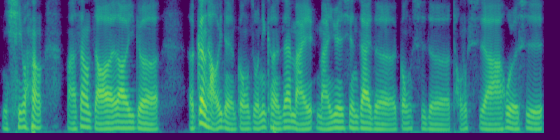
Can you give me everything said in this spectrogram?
你希望马上找到一个呃更好一点的工作，你可能在埋埋怨现在的公司的同事啊，或者是。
